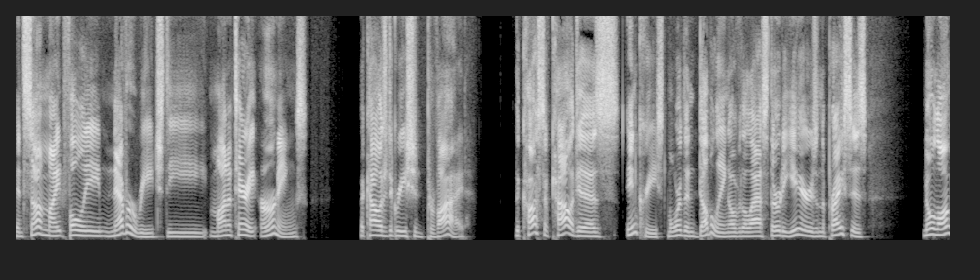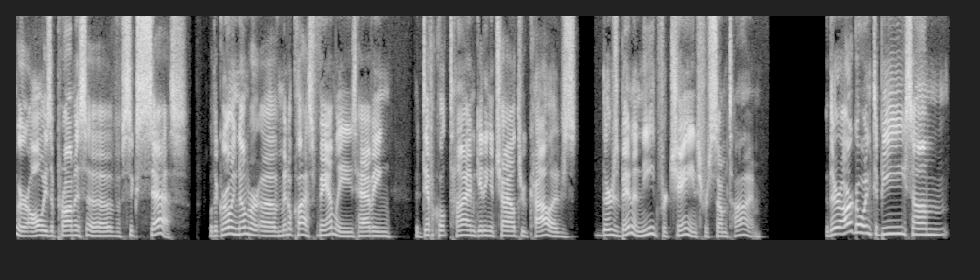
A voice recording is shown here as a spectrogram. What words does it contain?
And some might fully never reach the monetary earnings a college degree should provide. The cost of college has increased more than doubling over the last 30 years, and the price is no longer always a promise of success. With a growing number of middle class families having a difficult time getting a child through college, there's been a need for change for some time. There are going to be some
